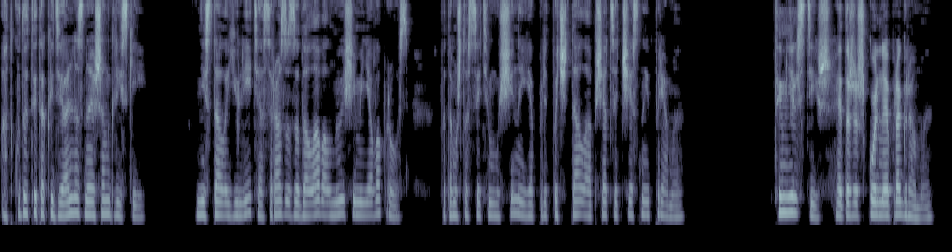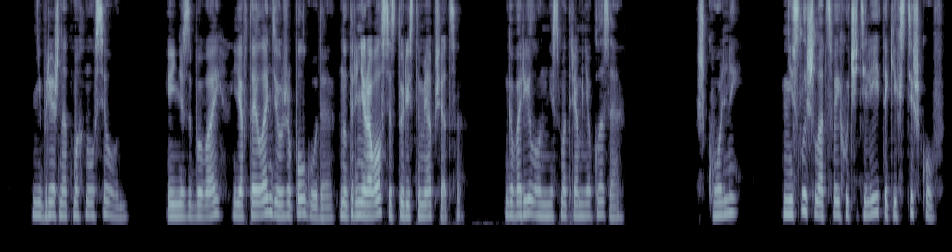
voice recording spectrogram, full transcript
«Откуда ты так идеально знаешь английский?» Не стала юлить, а сразу задала волнующий меня вопрос, потому что с этим мужчиной я предпочитала общаться честно и прямо. «Ты мне льстишь, это же школьная программа», — небрежно отмахнулся он. «И не забывай, я в Таиланде уже полгода, но тренировался с туристами общаться», — говорил он, несмотря мне в глаза. «Школьный? Не слышала от своих учителей таких стишков»,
